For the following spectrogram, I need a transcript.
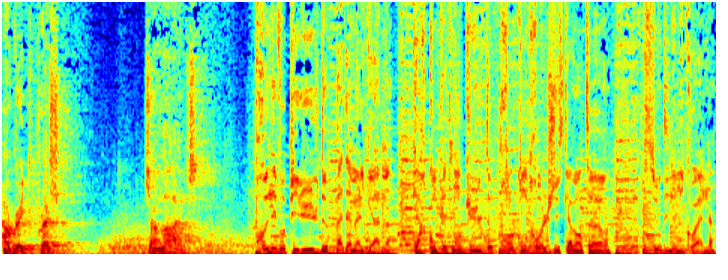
Our great depression is our lives. Prenez vos pilules de pas d'amalgame, car complètement culte prend le contrôle jusqu'à 20h sur Dynamic One.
